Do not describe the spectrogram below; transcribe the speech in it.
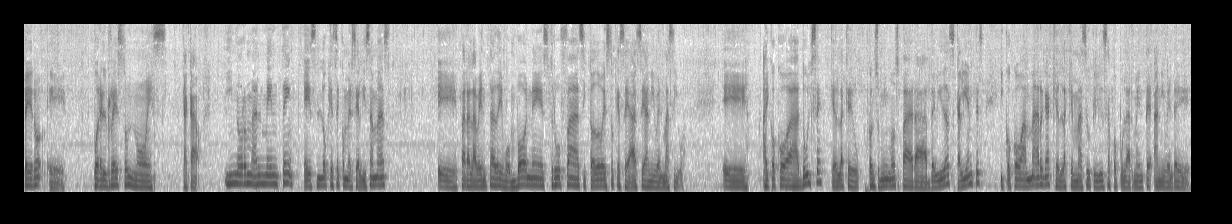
pero eh, por el resto no es cacao. Y normalmente es lo que se comercializa más eh, para la venta de bombones, trufas y todo esto que se hace a nivel masivo. Eh, hay cocoa dulce, que es la que consumimos para bebidas calientes, y cocoa amarga, que es la que más se utiliza popularmente a nivel de,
